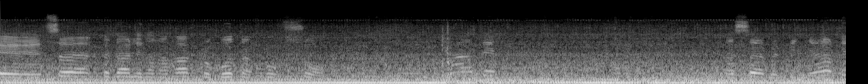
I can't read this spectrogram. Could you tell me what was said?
Е, Це педалі на ногах, робота ковшом. Підняти. На себе підняти,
